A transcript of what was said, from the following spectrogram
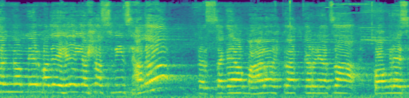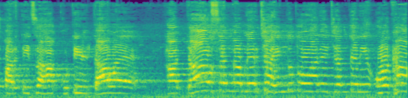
संगमनेरमध्ये हे यशस्वी झालं तर सगळ्या महाराष्ट्रात करण्याचा काँग्रेस पार्टीचा हा कुटील डाव आहे. हा डाव संगमनेरच्या हिंदुत्ववादी जनतेने ओळखा.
